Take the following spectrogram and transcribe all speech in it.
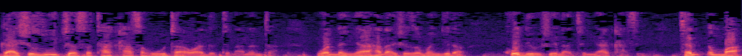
Gashi zuciyarsa ta kasa hutawa da tunaninta. Wannan ya hana shi zaman gidan. Ko da yaushe yana can ya kase can din ma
